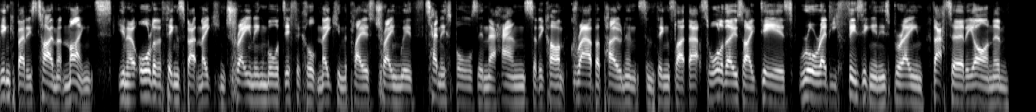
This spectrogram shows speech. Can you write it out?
Think about his time at Mainz, you know, all of the things about making training more difficult, making the players train with tennis balls in their hands so they can't grab opponents and things like that. So all of those ideas were already fizzing in his brain that early on. And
